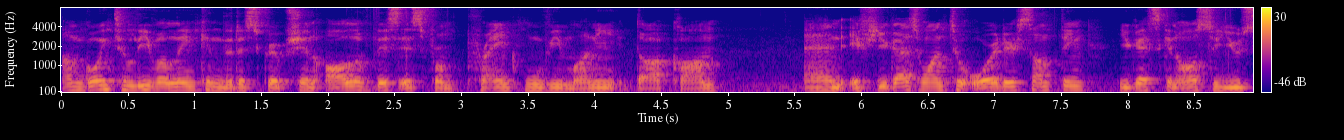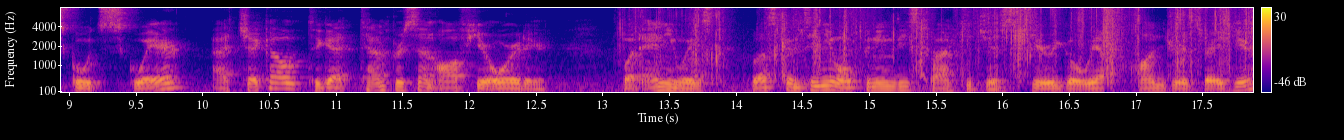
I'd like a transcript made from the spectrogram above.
I'm going to leave a link in the description. All of this is from prankmoviemoney.com. And if you guys want to order something, you guys can also use code SQUARE at checkout to get 10% off your order. But anyways, let's continue opening these packages. Here we go, we have hundreds right here.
